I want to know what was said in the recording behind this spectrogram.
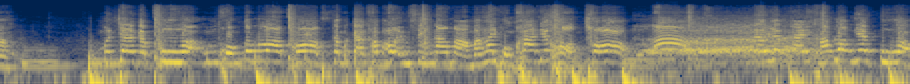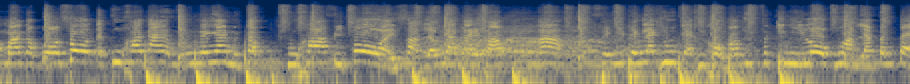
ะมาเจอกับกูอะ มึงคงต้องรอบคอบ กรรมการครับเอา MC หน้าหมามาให้ผมค่าเนี่ยของชอบอะแล้ว ครับรอบเนี้ยกูอะมากับโบโซ แต่กูค่าง่ายง่ายๆเหมือนกับกูฆ่าปีโป้ไอสัตว์แล้วยังไงครับอะเพลงนี้เพลงแรกที่กูแกะคือของบางฟิกกิ้งฮีโร่กูหัดแรปตั้งแต่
